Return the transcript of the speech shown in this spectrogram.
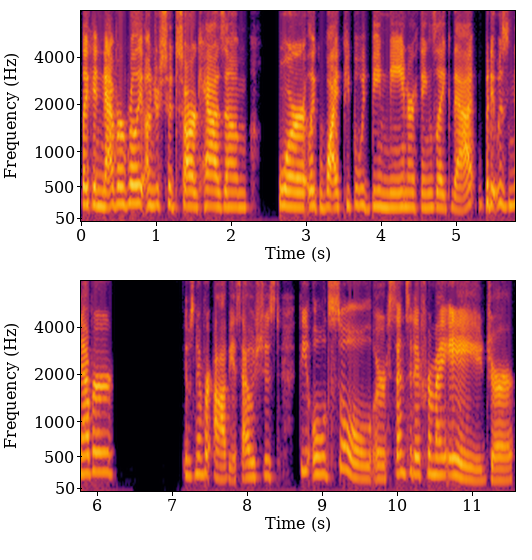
Like I never really understood sarcasm or like why people would be mean or things like that. But it was never, it was never obvious. I was just the old soul or sensitive for my age or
